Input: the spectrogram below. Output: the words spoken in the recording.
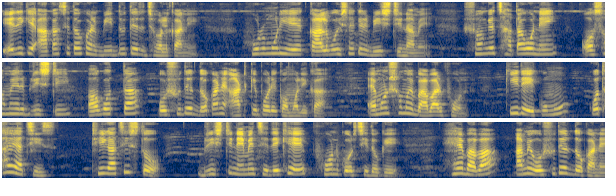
এদিকে আকাশে তখন বিদ্যুতের ঝলকানি, হুড়মুড়িয়ে কালবৈশাখের বৃষ্টি নামে। সঙ্গে ছাতাও নেই, অসময়ের বৃষ্টি, অগত্যা ওষুধের দোকানে আটকে পড়ে কমলিকা। এমন সময় বাবার ফোন, কী রে কুমু, কোথায় আছিস? ঠিক আছিস তো? বৃষ্টি নেমেছে দেখে ফোন করছি তোকে। হ্যাঁ বাবা, আমি ওষুধের দোকানে।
